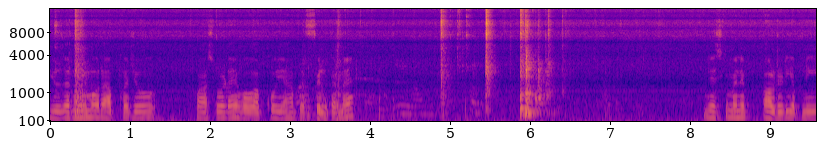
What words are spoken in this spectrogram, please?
यूज़र नेम और आपका जो पासवर्ड है वो आपको यहाँ पे फिल करना है। जैसे कि मैंने ऑलरेडी अपनी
